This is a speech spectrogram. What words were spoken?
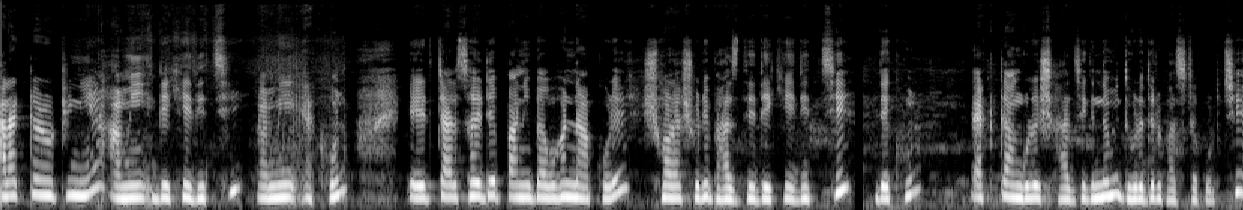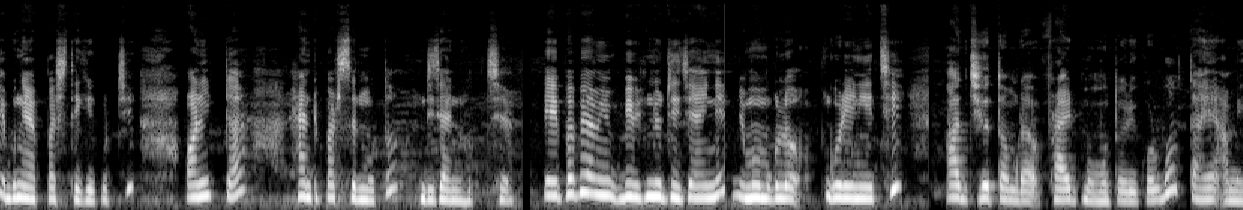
আরেকটা রুটি নিয়ে আমি দেখিয়ে দিচ্ছি, আমি এখন এর চার সাইডে পানি ব্যবহার না করে সরাসরি ভাঁজ দিয়ে দেখিয়ে দিচ্ছি। দেখুন, একটা আঙ্গুলের সাহায্যে কিন্তু আমি ধরে ধরে ভাঁজটা করছি এবং এক পাশ থেকে করছি। অনেকটা হ্যান্ড পার্সের মতো ডিজাইন হচ্ছে। এইভাবে আমি বিভিন্ন ডিজাইনে মোমোগুলো গড়িয়ে নিয়েছি। আজ যেহেতু আমরা ফ্রাইড মোমো তৈরি করব, তাই আমি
